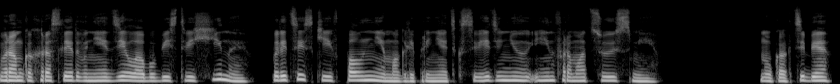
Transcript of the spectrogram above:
В рамках расследования дела об убийстве Хины полицейские вполне могли принять к сведению и информацию СМИ. «Ну как тебе?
